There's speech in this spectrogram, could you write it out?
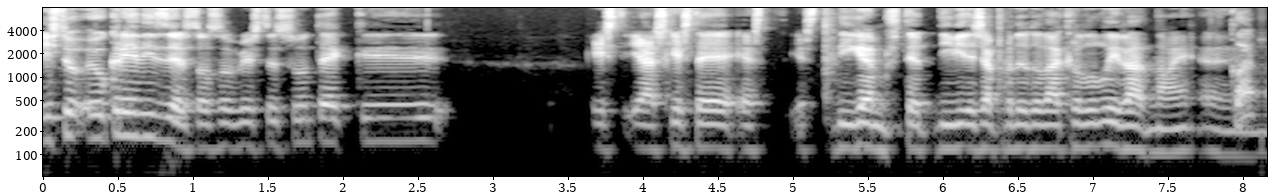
isto eu queria dizer só sobre este assunto é que este, acho que este é este, este digamos, teto de dívida já perdeu toda a credibilidade, não é? Claro.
